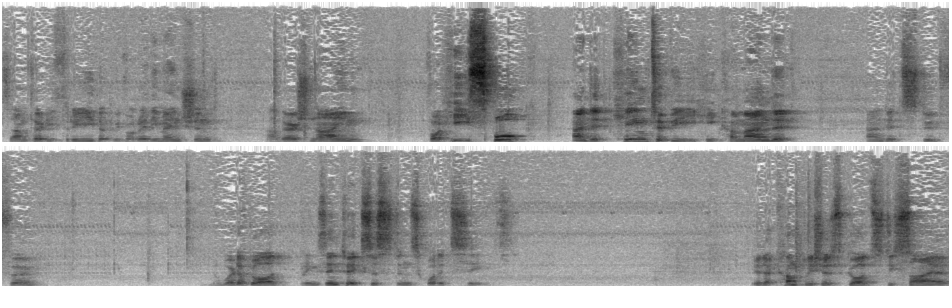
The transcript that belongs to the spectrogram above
Psalm 33, that we've already mentioned, uh, verse 9 For he spoke, and it came to be, he commanded and it stood firm. The Word of God brings into existence what it says. It accomplishes God's desire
